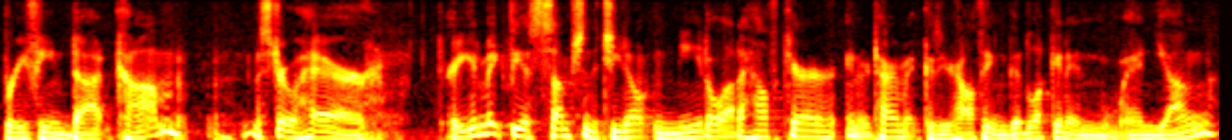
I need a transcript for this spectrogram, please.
briefing.com. Mr. O'Hare, are you going to make the assumption that you don't need a lot of health care in retirement because you're healthy and good looking and, and young?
